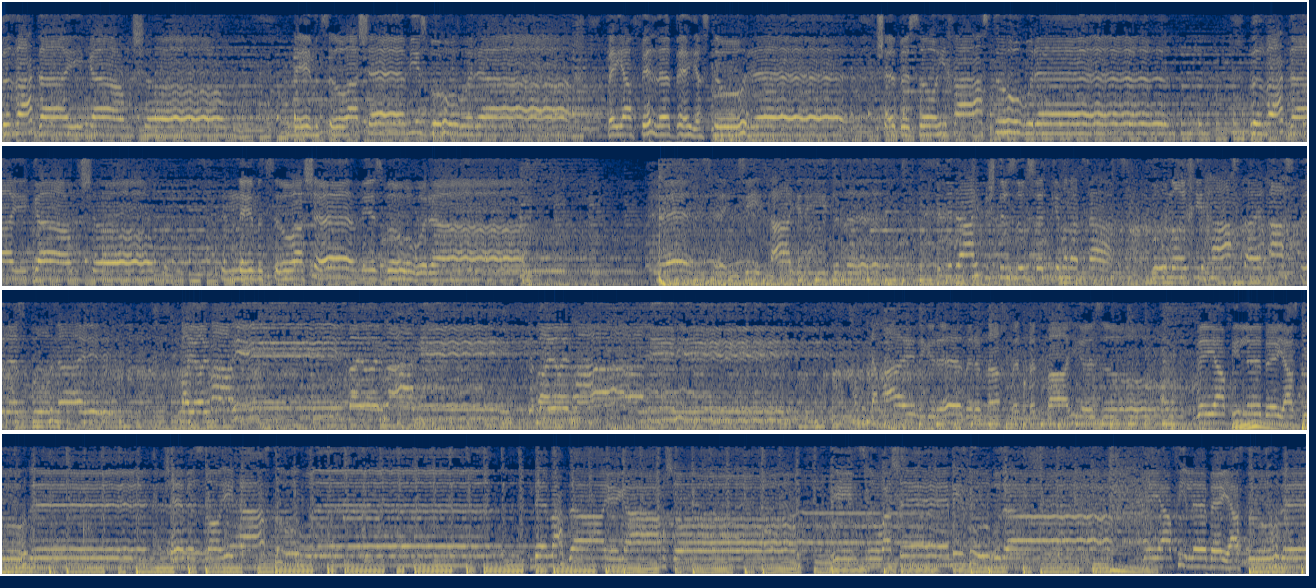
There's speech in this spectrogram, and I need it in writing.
בוודאי גם שם נמצאו השם יסבורך ויפיל ביסטורה שבסוי חסטורה בוודאי גם שם נמצאו השם יזבורם zieht eigen Idene. Der Eibischter sucht, wird kommen a Zeit, wo neuch i hast, ein Asper es Bunei. Bei oi mahi, bei oi mahi, bei oi Reber im Nachmen ben Feier so ויפיל ביסטורה שבסוי חסטורה בוודאי גם שם נמצאו השם יזבורה ויפיל ביסטורה שבסוי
